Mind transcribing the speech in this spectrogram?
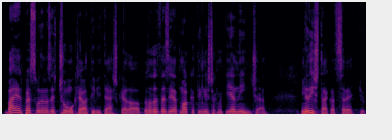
Buyer persona az egy csomó kreativitás kell. Az adatvezérelt marketingesteknek ilyen nincsen. Mi a listákat szeretjük.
